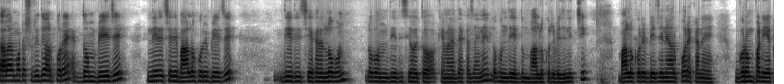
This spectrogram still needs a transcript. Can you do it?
চাল আর মটরশুঁটি দেওয়ার পরে একদম বেজে, নেড়ে চেড়ে ভালো করে বেজে দিয়ে দিয়েছি এখানে লবণ। লবণ দিয়ে দিছি হয়তো ক্যামেরায় দেখা যায় না লবণ দিয়ে একদম ভালো করে বেজে নিচ্ছি। ভালো করে বেজে নেওয়ার পর এখানে গরম পানি অ্যাড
